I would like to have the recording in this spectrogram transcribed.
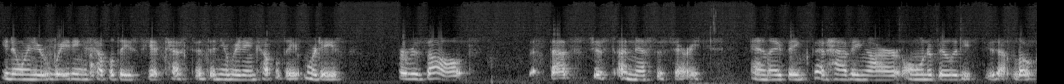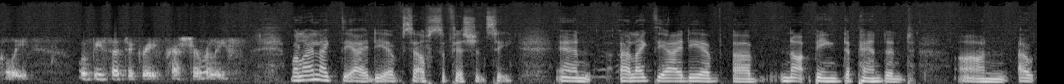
you know when you're waiting a couple days to get tested, then you're waiting a couple day, more days for results. That's just unnecessary. And I think that having our own ability to do that locally would be such a great pressure relief. Well, I like the idea of self sufficiency, and I like the idea of uh, not being dependent on out.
